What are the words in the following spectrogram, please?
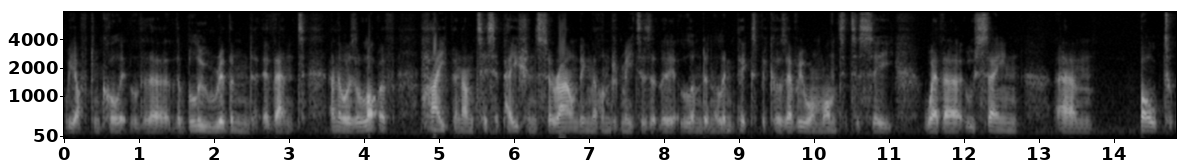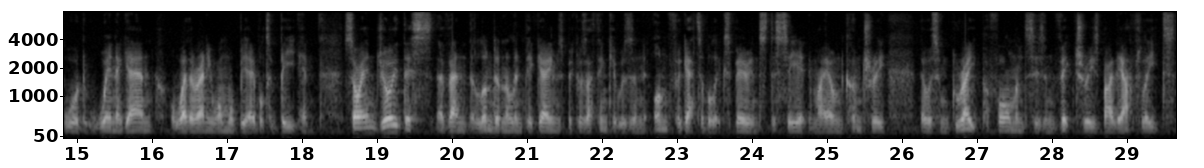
We often call it the the blue ribboned event, and there was a lot of hype and anticipation surrounding the 100 meters at the London Olympics because everyone wanted to see whether Usain um, Bolt would win again or whether anyone would be able to beat him. So I enjoyed this event, the London Olympic Games, because I think it was an unforgettable experience to see it in my own country. There were some great performances and victories by the athletes,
